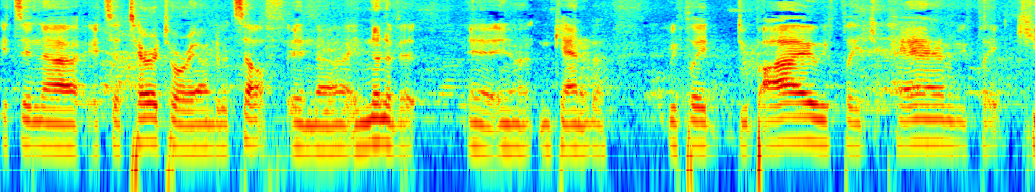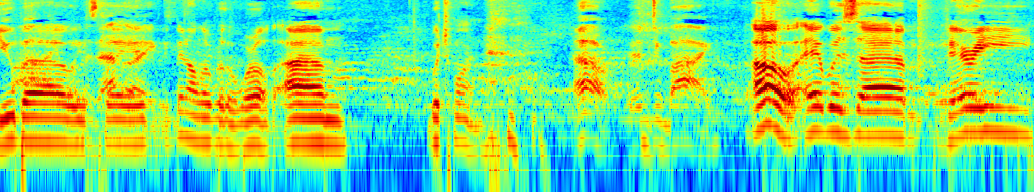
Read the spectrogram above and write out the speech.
it's in uh, it's a territory unto itself in uh, in Nunavut in, in, in Canada. We've played Dubai, we've played Japan, we've played Cuba, What we've played. like? We've been all over the world. Um, which one? Oh, Dubai. Oh, it was um, very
